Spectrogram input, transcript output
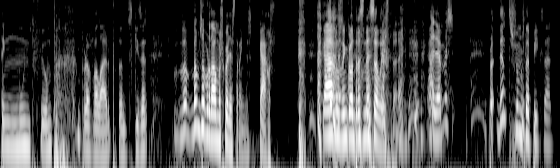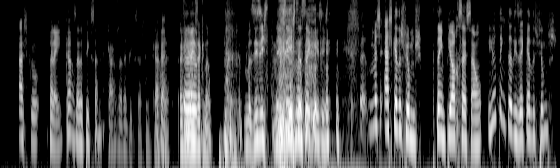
tem muito filme para falar. Portanto, se quiseres, va- vamos abordar umas escolhas estranhas: carros. Carros encontra-se nessa lista. Olha, mas dentro dos filmes da Pixar, acho que. eu- Peraí, Carros é da Pixar, né? Carros é da Pixar, sim. Carros Ok. é. Aviões Eh, é que não. Mas existe. Existe, eu sei que existe. Eh, Mas acho que é dos filmes que têm pior recepção. E eu tenho-te a dizer que é dos filmes.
